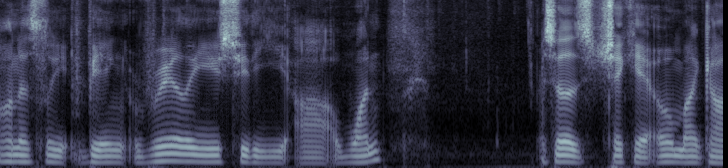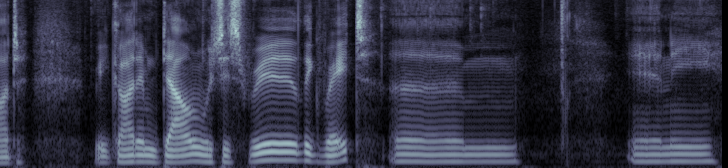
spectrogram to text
honestly being really used to the uh, one. So let's check here. Oh my god. We got him down, which is really great. Um, any...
